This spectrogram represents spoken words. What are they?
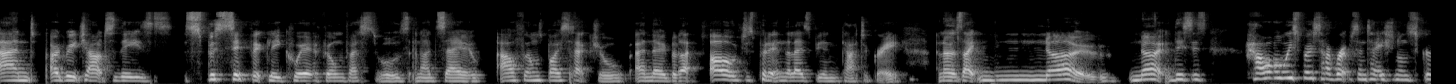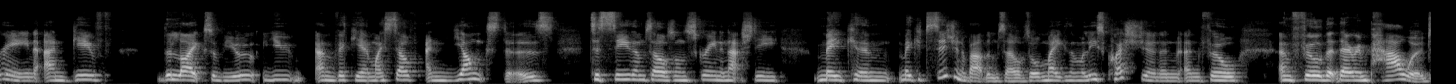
And I'd reach out to these specifically queer film festivals and I'd say, Our film's bisexual. And they'd be like, Oh, just put it in the lesbian category. And I was like, No, no, this is how are we supposed to have representation on screen and give the likes of you, you and Vikki and myself and youngsters to see themselves on screen and actually make them um, make a decision about themselves or make them at least question and and feel and feel that they're empowered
